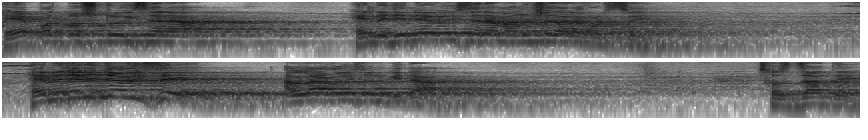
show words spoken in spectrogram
হে পদভষ্ট হইছে না? হে নিজে নিজে হইছে না? মানুষে তারা করছে। হে নিজে নিজে হইছে, আল্লাহ কইছেন কিতা? সজ্জাতে।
